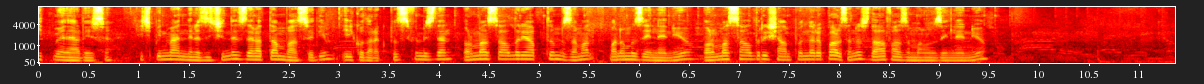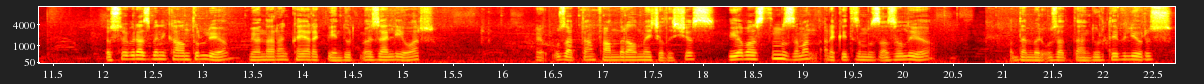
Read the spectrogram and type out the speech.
Gitmiyor neredeyse. Hiç bilmeyenleriniz için de Zerat'tan bahsedeyim. İlk olarak pasifimizden normal saldırı yaptığımız zaman manamız yenileniyor. Normal saldırı şampiyonlar yaparsanız daha fazla manamız yenileniyor. Yasuo biraz beni counterlıyor. Yandan kayarak beni dürtme özelliği var. Böyle uzaktan farmları almaya çalışacağız. Büyüye bastığımız zaman hareket hızımız azalıyor. Adamı böyle uzaktan dürtebiliyoruz.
